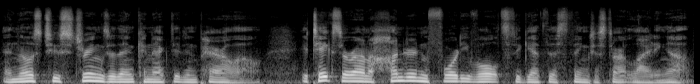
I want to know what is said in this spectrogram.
and those two strings are then connected in parallel. It takes around 140 volts to get this thing to start lighting up.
